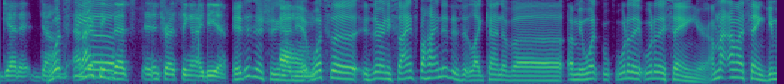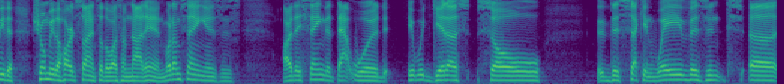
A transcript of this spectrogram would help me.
get it done. What's the, and I uh, think that's an interesting idea. It is an interesting idea. Um, What's uh is there any science behind it? Is it like kind of uh I mean what what are they what are they saying here? I'm not I'm not saying give me the show me the hard science otherwise I'm not in. What I'm saying is is are they saying that that would it would get us so this second wave isn't uh, uh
